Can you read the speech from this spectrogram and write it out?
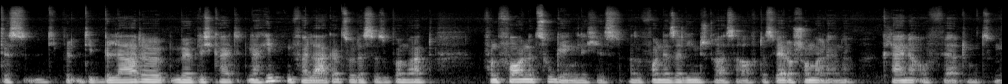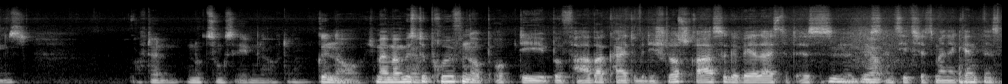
das, die, die Belademöglichkeit nach hinten verlagert, sodass der Supermarkt von vorne zugänglich ist, also von der Salinenstraße auf. Das wäre doch schon mal eine kleine Aufwertung zumindest auf der Nutzungsebene. Auf der Genau. Ich meine, man müsste prüfen, ob, ob die Befahrbarkeit über die Schlossstraße gewährleistet ist. Äh, Das ja. entzieht sich jetzt meiner Kenntnis.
